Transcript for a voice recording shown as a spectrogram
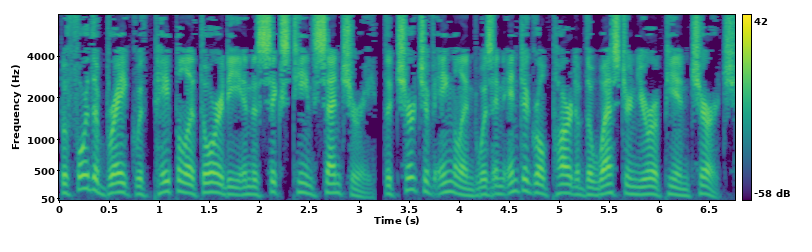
Before the break with papal authority in the 16th century, the Church of England was an integral part of the Western European Church.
